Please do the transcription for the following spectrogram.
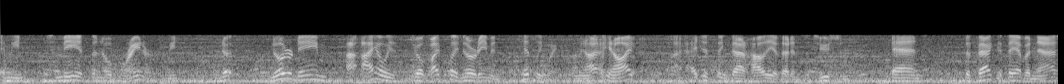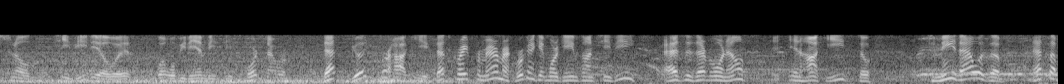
I, mean, to me, it's a no-brainer. I mean, no, Notre Dame. I, I, always joke. I played Notre Dame in Tiddlywinks. I mean, I, you know, I, I just think that highly of that institution, and the fact that they have a national TV deal with what will be the NBC Sports Network, that's good for Hockey East. That's great for Merrimack. We're going to get more games on TV, as is everyone else in Hockey East. So, to me, that was a that's a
